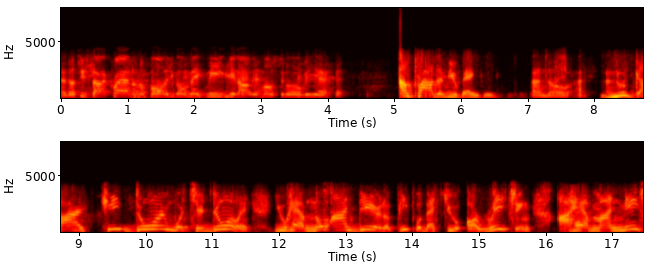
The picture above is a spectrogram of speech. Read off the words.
and don't you start crying on the phone. You're going to make me get all emotional over here. I'm proud of you, baby. I know. I, I know You guys keep doing what you're doing. You have no idea the people that you are reaching. I have my niece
